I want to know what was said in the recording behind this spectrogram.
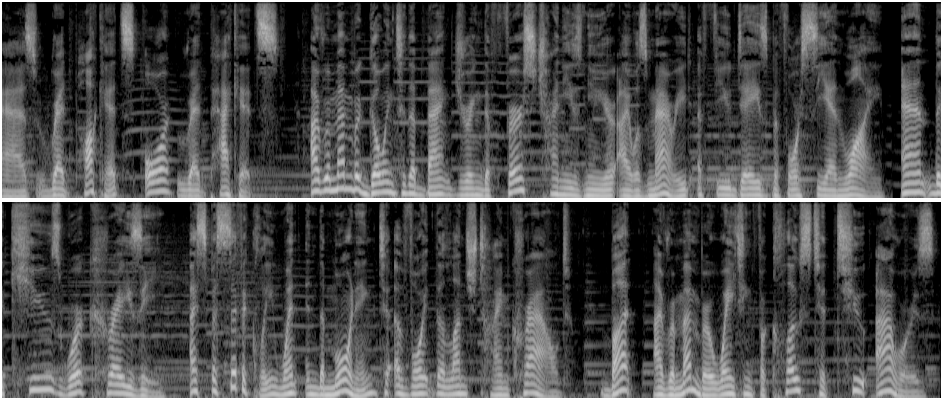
as red pockets or red packets. I remember going to the bank during the first Chinese New Year I was married a few days before CNY, and the queues were crazy. I specifically went in the morning to avoid the lunchtime crowd. But I remember waiting for close to two hours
